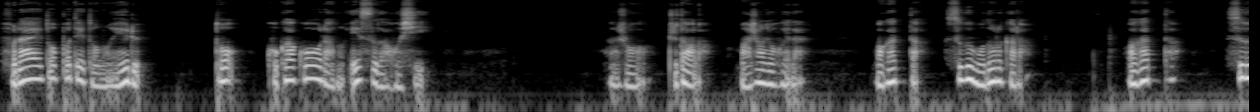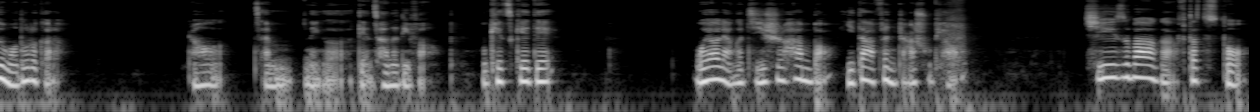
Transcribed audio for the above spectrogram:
フライドポテトの L とコカ・コーラの S が欲しい。他说、知道了。马上就回来。わかった。すぐ戻るから。わかった。すぐ戻るから。然后在那个点餐的地方，受付で、我要两个吉士汉堡，一大份炸薯条。チーズバーガー二つと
